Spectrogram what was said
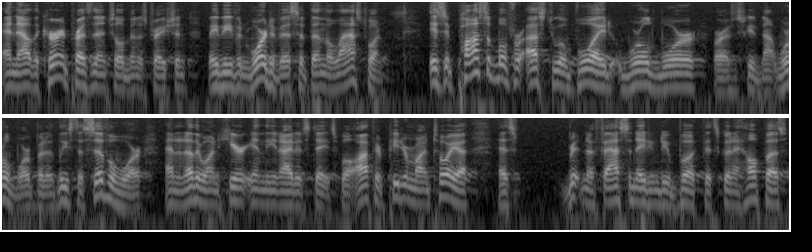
and now the current presidential administration may be even more divisive than the last one. Is it possible for us to avoid World War, or excuse me, not World War, but at least a civil war, and another one here in the United States? Well, author Peter Montoya has written a fascinating new book that's going to help us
